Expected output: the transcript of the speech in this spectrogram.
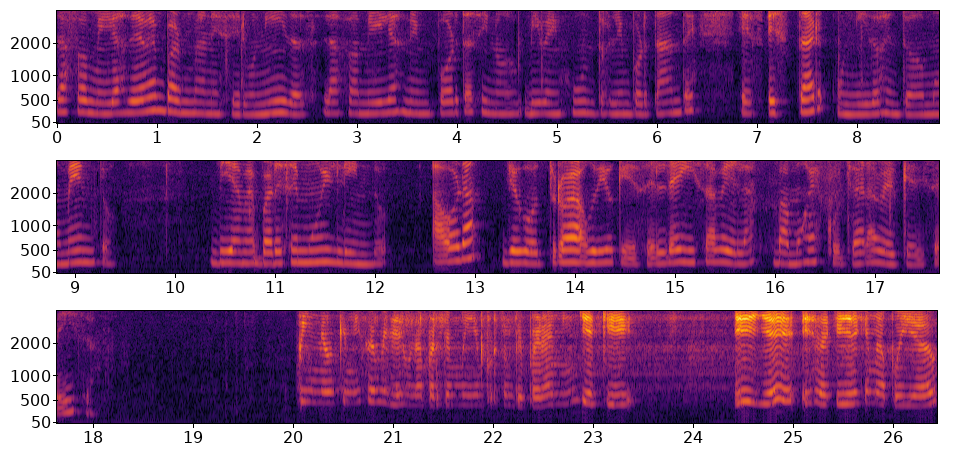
las familias deben permanecer unidas. Las familias no importa si no viven juntos, lo importante es estar unidos en todo momento. Bien, me parece muy lindo. Ahora llegó otro audio que es el de Isabela. Vamos a escuchar a ver qué dice Isa. Opino que mi familia es una parte muy importante para mí, ya que ella es aquella que me ha apoyado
